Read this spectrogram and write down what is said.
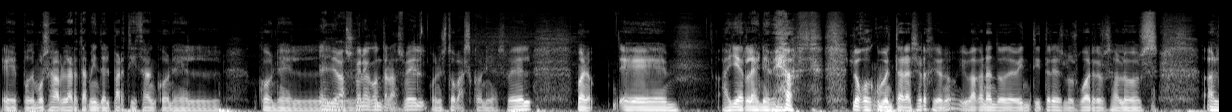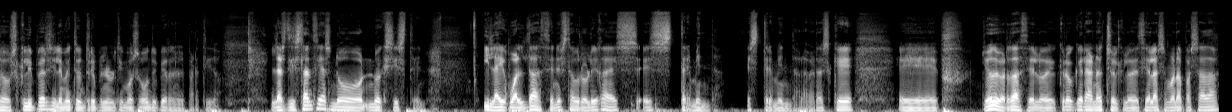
Eh, podemos hablar también del Partizan con el con el, El de Baskonia contra las Bell. con esto Vasconia Asbel. Bueno, eh, ayer la NBA, luego comentará Sergio, ¿no? Iba ganando de 23 los Warriors a los, a los Clippers y le mete un triple en el último segundo y pierden el partido. Las distancias no, no existen. Y la igualdad en esta Euroliga es, es tremenda. Es tremenda. La verdad es que eh, Yo de verdad, eh, lo- creo que era Nacho el que lo decía la semana pasada,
